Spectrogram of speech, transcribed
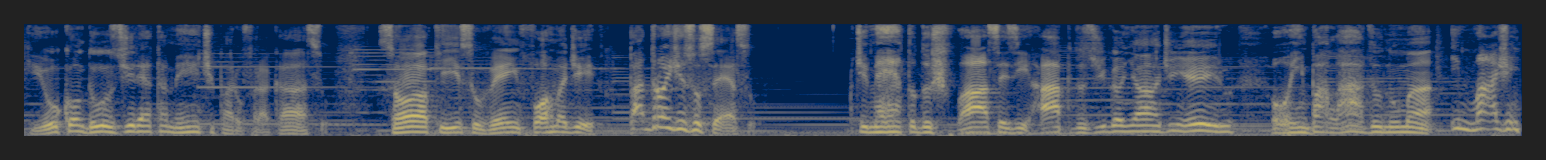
que o conduz diretamente para o fracasso. Só que isso vem em forma de padrões de sucesso, de métodos fáceis e rápidos de ganhar dinheiro, ou embalado numa imagem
